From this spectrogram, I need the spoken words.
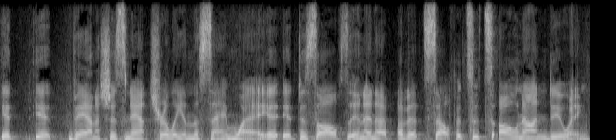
it it vanishes naturally in the same way. It, it, dissolves in and of itself. It's its own undoing.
